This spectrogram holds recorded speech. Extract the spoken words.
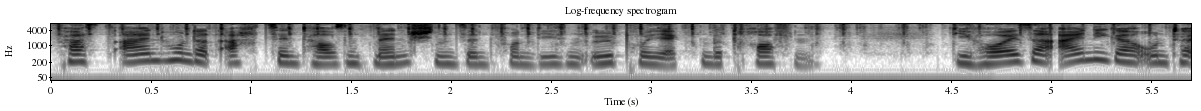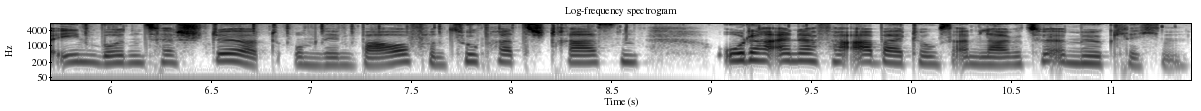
Fast 118.000 Menschen sind von diesen Ölprojekten betroffen. Die Häuser einiger unter ihnen wurden zerstört, um den Bau von Zufahrtsstraßen oder einer Verarbeitungsanlage zu ermöglichen.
